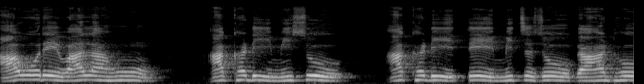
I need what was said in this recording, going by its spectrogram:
આવો રે વાલા હું, આખડી મીસું, આખડી તે મીચજો ગાઢો.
